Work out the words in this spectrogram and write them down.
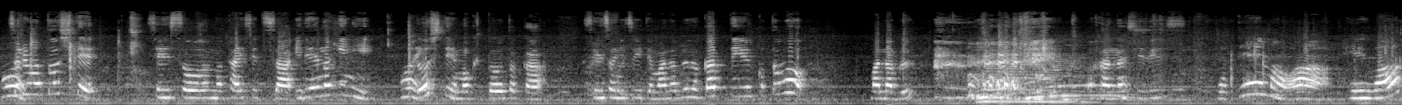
それを通して戦争の大切さ慰霊の日にはい。どうして黙祷とか戦争について学ぶのかっていうことを学ぶ。お話です。じゃあテーマは平和？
